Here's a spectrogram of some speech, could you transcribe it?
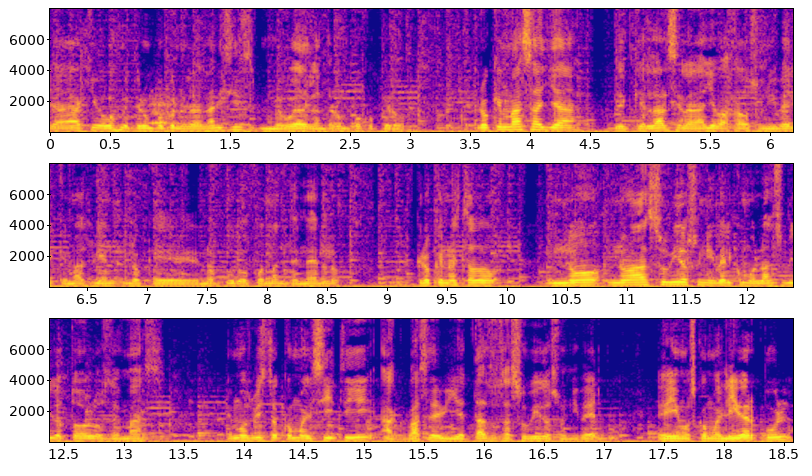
ya aquí me voy a meter un poco en el análisis, me voy a adelantar un poco, pero creo que más allá de que el Arsenal haya bajado su nivel, que más bien lo que no pudo fue mantenerlo, creo que no ha estado, no, no ha subido su nivel como lo han subido todos los demás. Hemos visto cómo el City a base de billetazos ha subido su nivel. Vimos como el Liverpool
